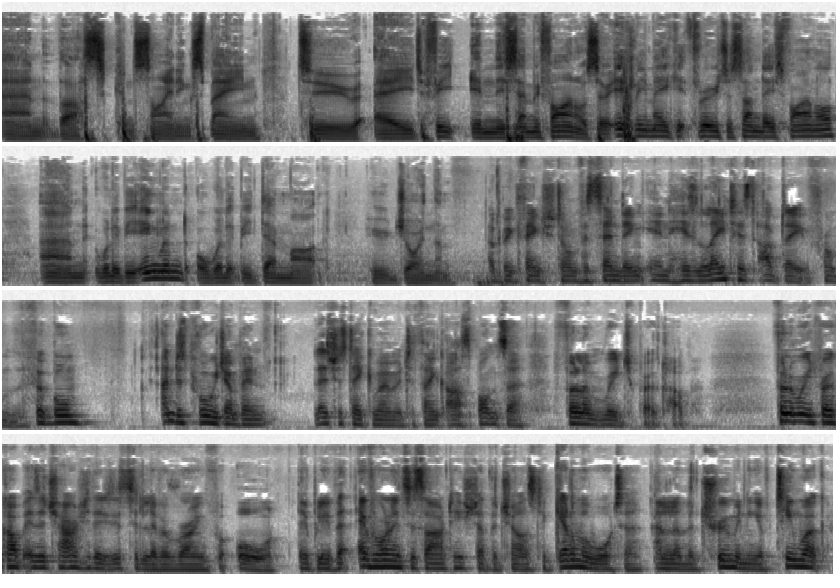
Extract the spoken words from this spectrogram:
and thus consigning Spain to a defeat in the semi final. So, Italy make it through to Sunday's final, and will it be England or will it be Denmark who join them? A big thanks to Tom for sending in his latest update from the football. And just before we jump in, let's just take a moment to thank our sponsor, Fulham Reach Boat Club. Fulham Reach Boat Club is a charity that exists to deliver rowing for all. They believe that everyone in society should have the chance to get on the water and learn the true meaning of teamwork,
